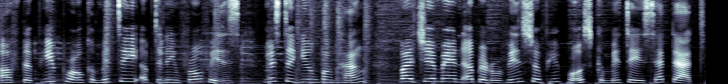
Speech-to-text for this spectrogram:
of the People Committee of the Ninh Province, Mr. Dương Văn Thắng, Vice Chairman of the Provincial People's Committee, said that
